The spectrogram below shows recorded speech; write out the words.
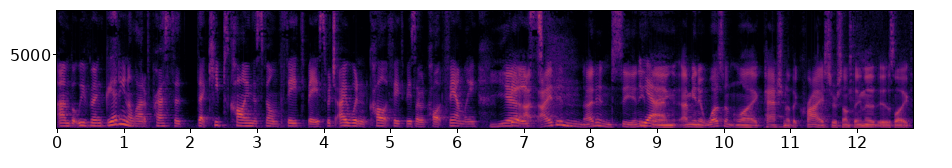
Um, but we've been getting a lot of press that, that keeps calling this film faith based, which I wouldn't call it faith based. I would call it family Yeah. I, I didn't. I didn't see anything. Yeah. I mean, it wasn't like Passion of the Christ or something that is like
